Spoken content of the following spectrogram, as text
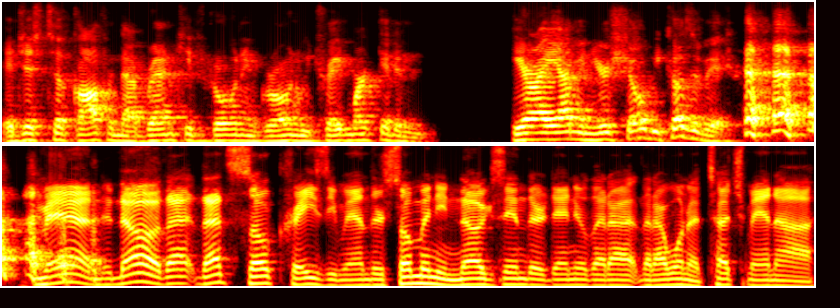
it just took off and that brand keeps growing and growing. We trademarked it and here I am in your show because of it. man, no, that that's so crazy, man. There's so many nugs in there, Daniel, that I that I want to touch, man. Uh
